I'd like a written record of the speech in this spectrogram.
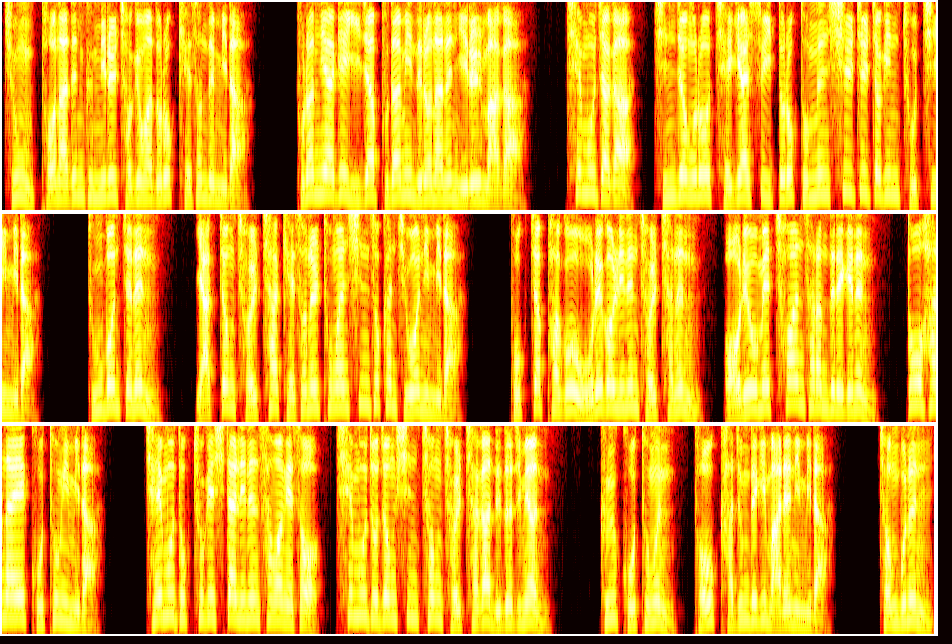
중 더 낮은 금리를 적용하도록 개선됩니다. 불합리하게 이자 부담이 늘어나는 이를 막아 채무자가 진정으로 재개할 수 있도록 돕는 실질적인 조치입니다. 두 번째는 약정 절차 개선을 통한 신속한 지원입니다. 복잡하고 오래 걸리는 절차는 어려움에 처한 사람들에게는 또 하나의 고통입니다. 채무 독촉에 시달리는 상황에서 채무 조정 신청 절차가 늦어지면 그 고통은 더욱 가중되기 마련입니다. 정부는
